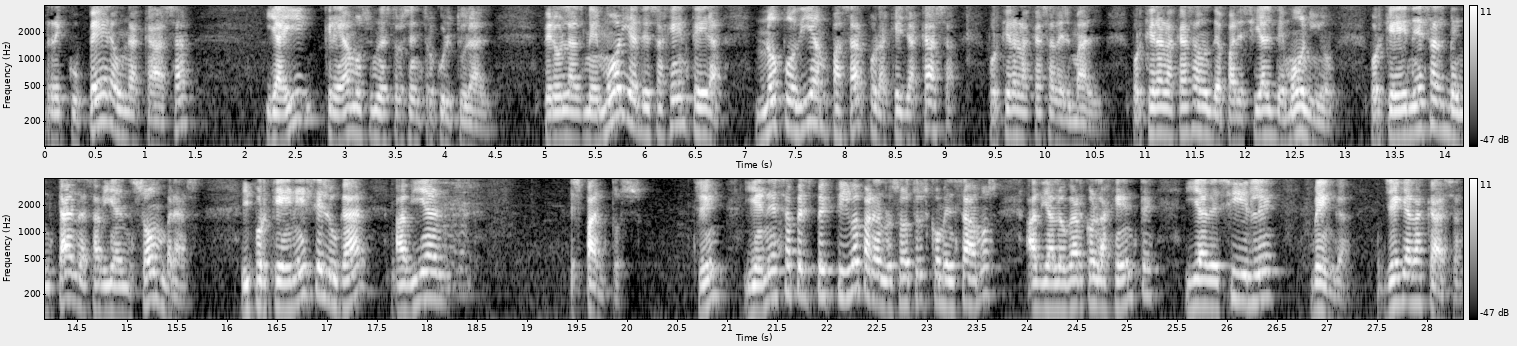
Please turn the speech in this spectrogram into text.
recupera una casa y ahí creamos nuestro centro cultural. Pero las memorias de esa gente era, no podían pasar por aquella casa, porque era la casa del mal, porque era la casa donde aparecía el demonio, porque en esas ventanas habían sombras, y porque en ese lugar habían espantos. ¿sí? Y en esa perspectiva para nosotros comenzamos a dialogar con la gente y a decirle, venga, llegue a la casa,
